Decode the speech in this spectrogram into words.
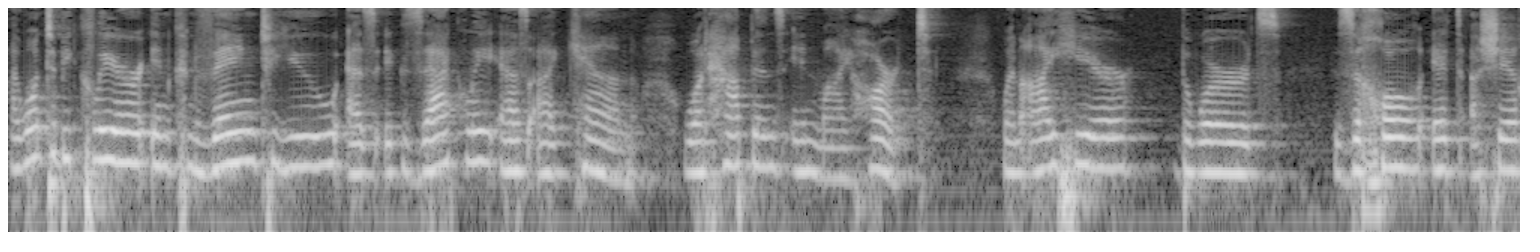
I want to be clear in conveying to you as exactly as I can what happens in my heart when I hear the words, Zechor et asher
